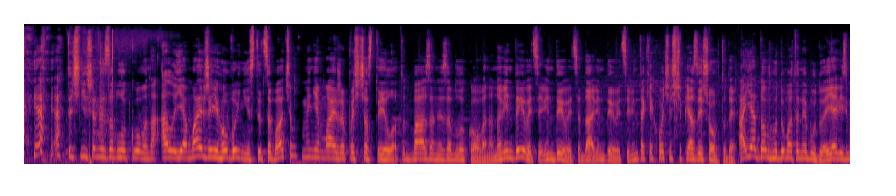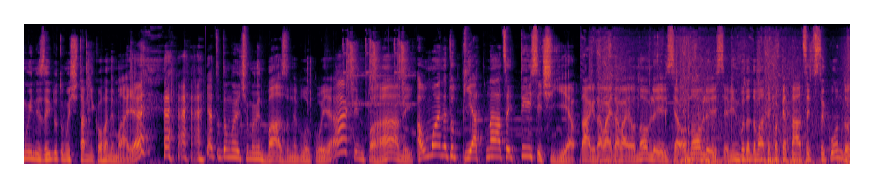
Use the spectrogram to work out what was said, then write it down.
Точніше, не заблокована, але я майже його виніс. Ти це бачив? Мені майже пощастило. Тут база не заблокована. Ну він дивиться, він дивиться, да, він дивиться. Він так і хоче, щоб я зайшов туди. А я довго думати не буду. А я візьму і не зайду, тому що там нікого немає. Я то думаю, чому він базу не блокує. Ах, він поганий. А в мене тут 15 тисяч є. Так, давай, давай, оновлюємося, оновлюємося. Він буде давати по 15 в секунду.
